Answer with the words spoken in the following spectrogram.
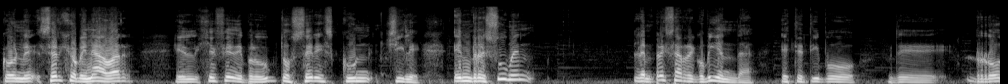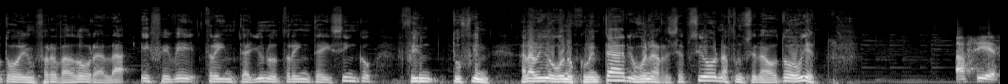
con eh, Sergio Benávar, el jefe de productos Ceres Kun Chile. En resumen, la empresa recomienda este tipo de roto enfervadora, la FB 3135 fin to fin. Han habido buenos comentarios, buena recepción, ha funcionado todo bien. Así es,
